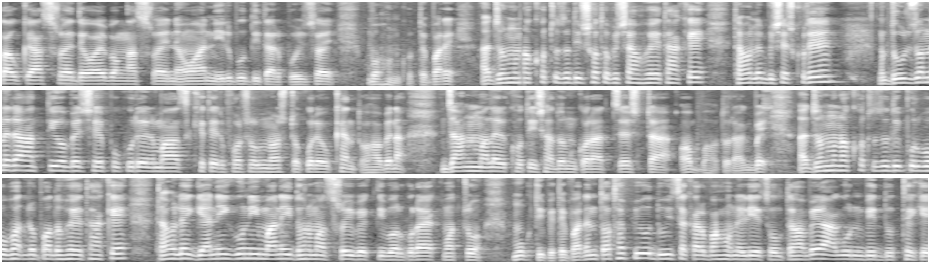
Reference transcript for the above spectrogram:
কাউকে আশ্রয় দেওয়া এবং আশ্রয় নেওয়া নির্বুদ্ধিতার পরিচয় বহন করতে পারে। আর জন্ম নক্ষত্র যদি শতভিসা হয়ে থাকে, তাহলে বিশেষ করে দুর্জনেরা আত্মীয় বেশে পুকুরের মাছ, ক্ষেতের ফসল নষ্ট করেও ক্ষান্ত হবেন। না। জানমালের ক্ষতি সাধন করার চেষ্টা অব্যাহত রাখবে। আর জন্ম নক্ষত্র যদি পূর্ব ভাদ্রপদ হয়ে থাকে, তাহলে জ্ঞানী, গুণী মানেই ধর্মাশ্রয়ী ব্যক্তিবর্গরা একমাত্র মুক্তি পেতে পারেন। তথাপিও দুই চাকার বাহন এড়িয়ে চলতে হবে। আগুন, বিদ্যুৎ থেকে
